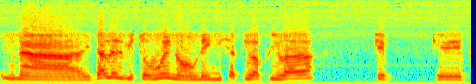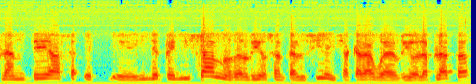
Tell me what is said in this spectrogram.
una darle el visto bueno a una iniciativa privada que, que plantea eh, independizarnos del río Santa Lucía y sacar agua del río de la Plata,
